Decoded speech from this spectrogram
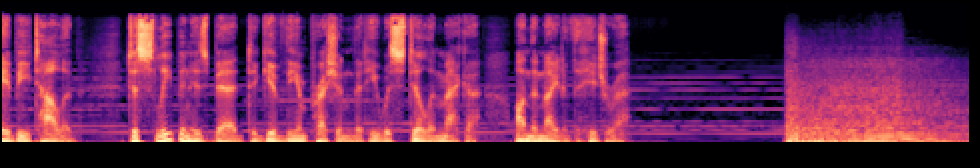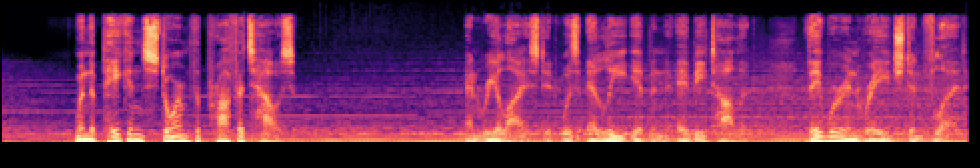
Abi Talib, to sleep in his bed to give the impression that he was still in Mecca on the night of the Hijrah. When the pagans stormed the Prophet's house and realized it was Ali ibn Abi Talib, they were enraged and fled,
